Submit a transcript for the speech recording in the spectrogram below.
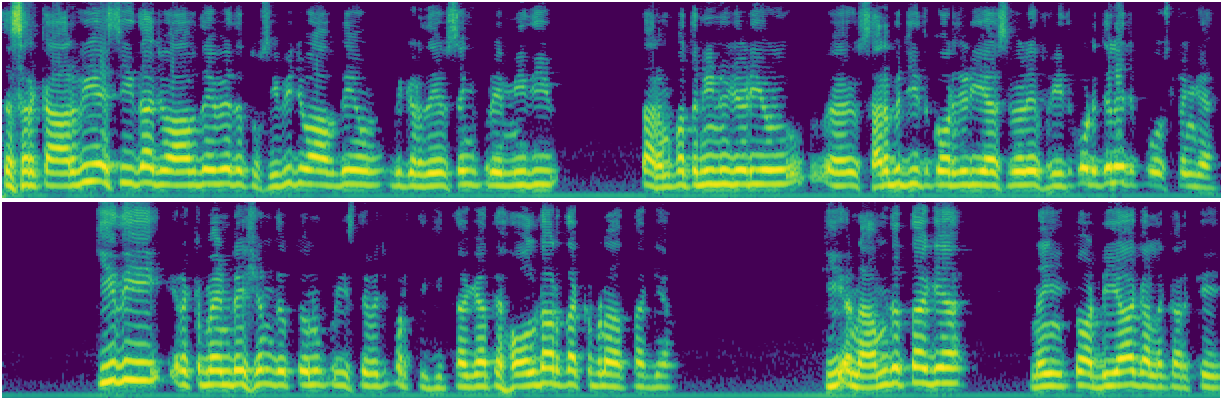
ਤੇ ਸਰਕਾਰ ਵੀ ਇਸ ਚੀਜ਼ ਦਾ ਜਵਾਬ ਦੇਵੇ ਤੇ ਤੁਸੀਂ ਵੀ ਜਵਾਬ ਦਿਓ ਵੀ ਗੁਰਦੇਵ ਸਿੰਘ ਪ੍ਰੇਮੀ ਦੀ ਧਰਮ ਪਤਨੀ ਨੂੰ ਜਿਹੜੀ ਉਹ ਸਰਬਜੀਤ ਕੌਰ ਜਿਹੜੀ ਇਸ ਵੇਲੇ ਫਰੀਦਕੋਟ ਜ਼ਿਲ੍ਹੇ 'ਚ ਪੋਸਟਿੰਗ ਹੈ, ਕਿਹਦੀ ਰეკਮੈਂਡੇਸ਼ਨ ਦੇ ਉੱਤੇ ਉਹਨੂੰ ਪੁਲਿਸ ਦੇ ਵਿੱਚ ਭਰਤੀ ਕੀਤਾ ਗਿਆ ਤੇ ਹੌਲਦਾਰ ਤੱਕ ਬਣਾ ਦਿੱਤਾ ਗਿਆ? ਕੀ ਇਨਾਮ ਦਿੱਤਾ ਗਿਆ? ਨਹੀਂ, ਤੁਹਾਡੀ ਆਹ ਗੱਲ ਕਰਕੇ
